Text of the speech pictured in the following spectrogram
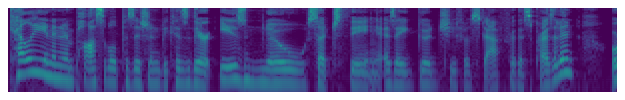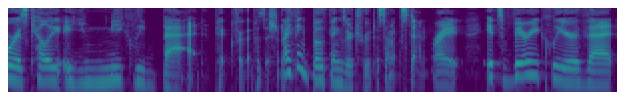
Kelly in an impossible position because there is no such thing as a good chief of staff for this president, or is Kelly a uniquely bad pick for the position? I think both things are true to some extent, right? It's very clear that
